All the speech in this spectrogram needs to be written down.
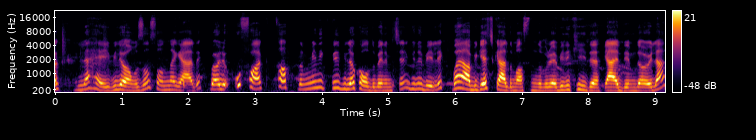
Haag, Lahey vlogumuzun sonuna geldik. Böyle ufak, tatlı, minik bir vlog oldu benim için. Günübirlik. Bayağı bir geç geldim aslında buraya. 1-2'ydi geldiğimde öğlen.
